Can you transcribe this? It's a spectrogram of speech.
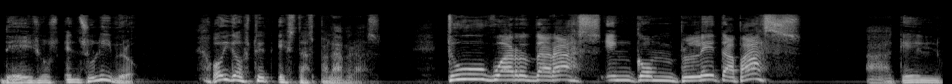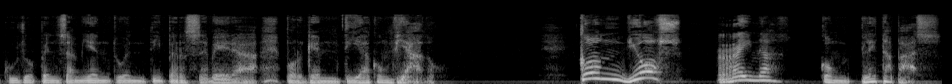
de ellos en su libro. Oiga usted estas palabras. Tú guardarás en completa paz a aquel cuyo pensamiento en ti persevera, porque en ti ha confiado. Con Dios reinas completa paz.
